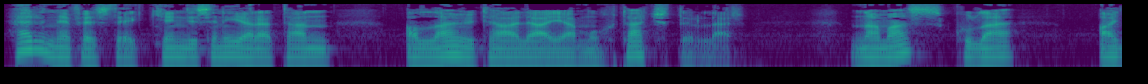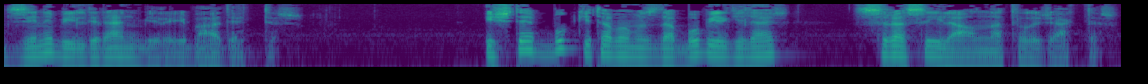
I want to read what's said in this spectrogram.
Her nefeste kendisini yaratan Allahü Teala'ya muhtaçtırlar. Namaz kula aczini bildiren bir ibadettir. İşte bu kitabımızda bu bilgiler sırasıyla anlatılacaktır.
